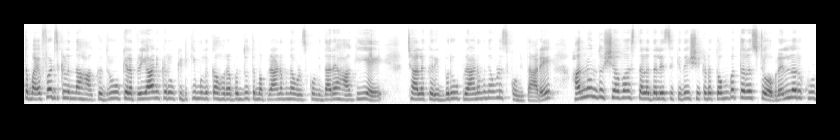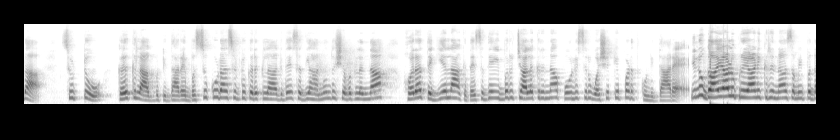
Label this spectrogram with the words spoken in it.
ತಮ್ಮ ಎಫರ್ಟ್ಸ್ ಗಳನ್ನ ಹಾಕಿದ್ರು. ಕೆಲ ಪ್ರಯಾಣಿಕರು ಕಿಟಕಿ ಮೂಲಕ ಹೊರಬಂದು ತಮ್ಮ ಪ್ರಾಣವನ್ನ ಉಳಿಸ್ಕೊಂಡಿದ್ದಾರೆ. ಹಾಗೆಯೇ ಚಾಲಕರಿಬ್ಬರು ಪ್ರಾಣವನ್ನ ಉಳಿಸ್ಕೊಂಡಿದ್ದಾರೆ. ಹನ್ನೊಂದು ಶವ ಸ್ಥಳದಲ್ಲೇ ಸಿಕ್ಕಿದೆ. ಶೇಕಡ ತೊಂಬತ್ತರಷ್ಟು ಅವರೆಲ್ಲರೂ ಕೂಡ ಸುಟ್ಟು ಕರಕಲಾಗ್ಬಿಟ್ಟಿದ್ದಾರೆ. ಬಸ್ಸು ಕೂಡ ಸುಟ್ಟು ಕರಕಲಾಗಿದೆ. ಸದ್ಯ ಹನ್ನೊಂದು ಶವಗಳನ್ನ ಹೊರ ತೆಗೆಯಲಾಗಿದೆ ಸದ್ಯ ಇಬ್ಬರು ಚಾಲಕರನ್ನ ಪೊಲೀಸರು ವಶಕ್ಕೆ ಪಡೆದುಕೊಂಡಿದ್ದಾರೆ. ಇನ್ನು ಗಾಯಾಳು ಪ್ರಯಾಣಿಕರನ್ನ ಸಮೀಪದ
